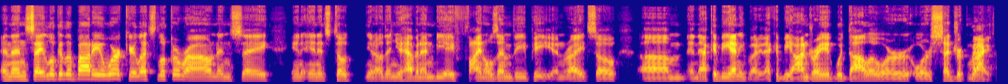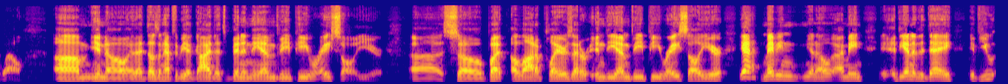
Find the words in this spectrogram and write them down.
and then say, look at the body of work here. Let's look around and say, in in its to you know, then you have an NBA Finals MVP, and right, so um, and that could be anybody. That could be Andre Iguodala or or Cedric right. Maxwell. Um, you know, that doesn't have to be a guy that's been in the MVP race all year. Uh, so, but a lot of players that are in the MVP race all year, yeah, maybe, you know, I mean, at the end of the day, if you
